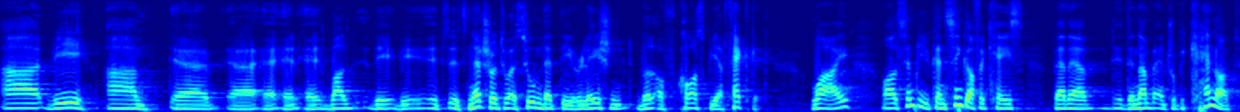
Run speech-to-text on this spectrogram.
uh, we, um, uh, uh, well, it's natural to assume that the relation will, of course, be affected. Why? Well, simply you can think of a case where the number entropy cannot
